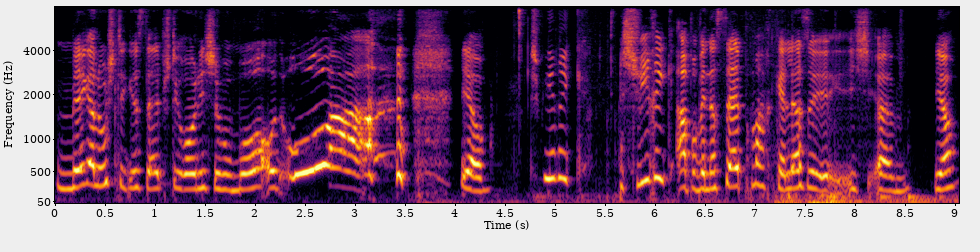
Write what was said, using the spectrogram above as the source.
mega lustiger, selbstironischer Humor und uah. Ja, Schwierig. schwierig, aber wenn er es selber macht, gell, also ist, ähm, ja,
